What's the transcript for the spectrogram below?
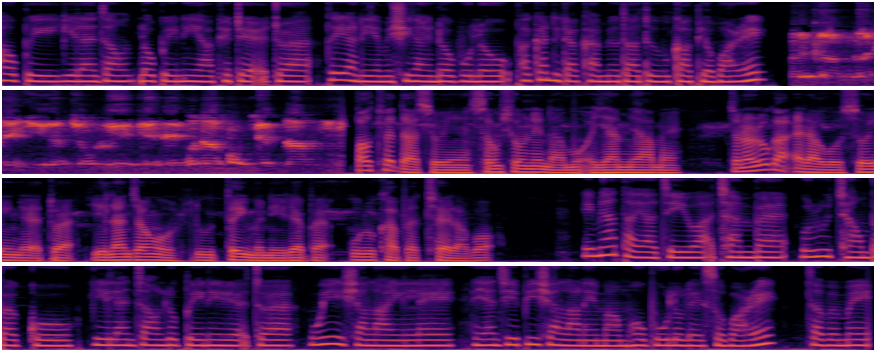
ဖောက်ပြီးရေလမ်းကြောင်းလုပ်ပေးနေရဖြစ်တဲ့အတွက်သိအန်ဒီရမရှိနိုင်တော့ဘူးလို့ဖကတ်ဒေတာခမျိုးသားသူကပြောပါတယ်။ပေါက်ထွက်တာဆိုရင်ဆုံးရှုံးနေတာမှုအယမ်းများမယ်ကျွန်တော်တို့ကအဲ့ဒါကိုစိုးရင်တဲ့အတွက်ရေလမ်းကြောင်းကိုလူသိမ့်မနေတဲ့ဘက်ဥရုခဘက်ထဲတာပေါ့ အေမြတာယာချေရွာအချမ်းဘက်ဝရုချောင်းဘက်ကိုရေလန်းချောင်းလွတ်ပေးနေတဲ့အတွက်မိုးရေရှမ်းလာရင်လည်းအရန်ကြီးပြရှမ်းလာနိုင်မှာမဟုတ်ဘူးလို့လည်းဆိုပါရယ်ဒါပေမဲ့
